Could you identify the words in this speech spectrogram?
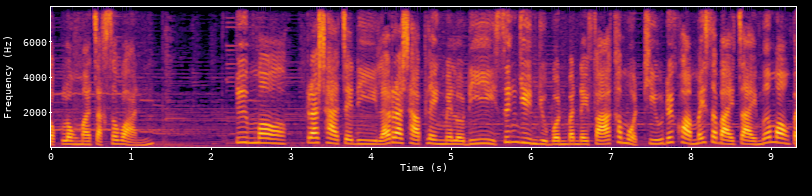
ตกลงมาจากสวรรค์อืมมอ ราชาเจดีและราชาเพลงเมโลดี้ซึ่งยืนอยู่บนบันไดฟ้าขมวดคิ้วด้วยความไม่สบายใจเมื่อมองไป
